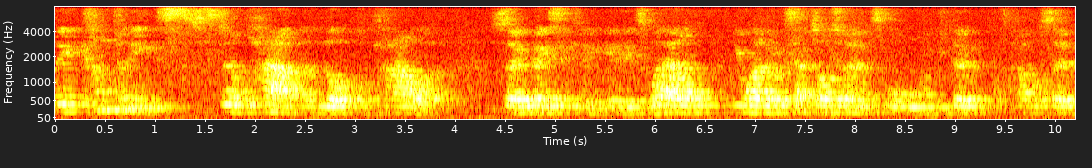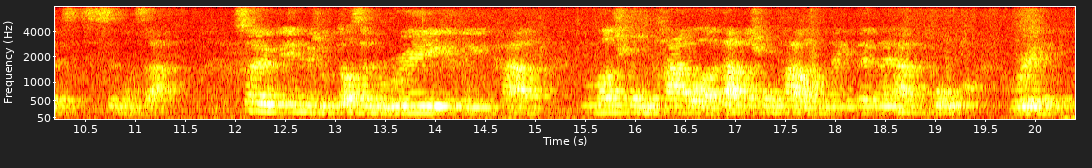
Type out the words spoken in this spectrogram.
the companies still have a lot of power. So basically, it is well, you either accept our terms or you don't have our service. It's as simple as that. So the individual doesn't really have much more power, that much more power than they, than they had before, really,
